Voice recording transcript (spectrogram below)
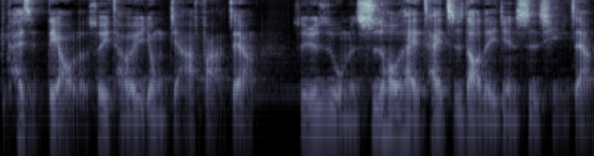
开始掉了，所以才会用假发这样。所以就是我们事后才才知道的一件事情。这样，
